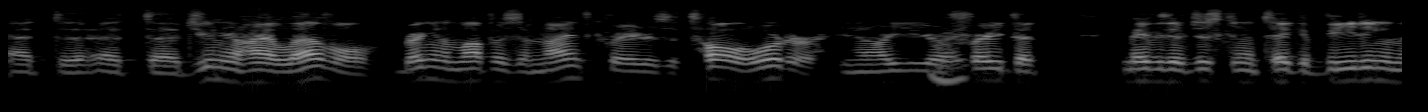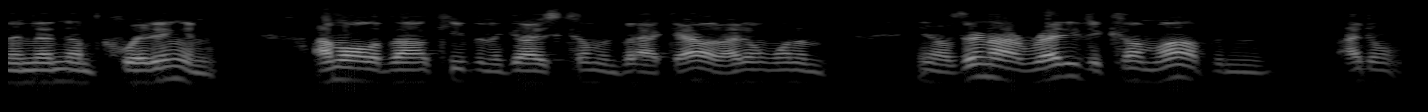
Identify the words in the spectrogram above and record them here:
at the, at the junior high level, bringing them up as a ninth grader is a tall order. You know, you're Right. afraid that maybe they're just going to take a beating and then end up quitting. And I'm all about keeping the guys coming back out. I don't want them, you know, if they're not ready to come up, and I don't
